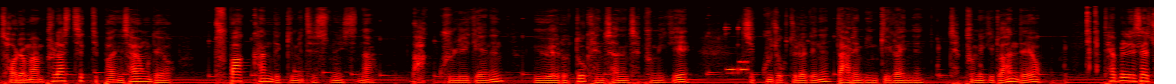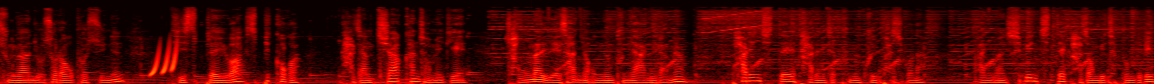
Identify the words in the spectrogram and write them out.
저렴한 플라스틱 뒷판이 사용되어 투박한 느낌이 들 수는 있으나 막 굴리기에는 의외로 또 괜찮은 제품이기에 직구족들에게는 나름 인기가 있는 제품이기도 한데요. 태블릿의 중요한 요소라고 볼 수 있는 디스플레이와 스피커가 가장 취약한 점이기에 정말 예산이 없는 분이 아니라면 8인치대의 다른 제품을 구입하시거나 아니면 10인치대 가성비 제품들이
